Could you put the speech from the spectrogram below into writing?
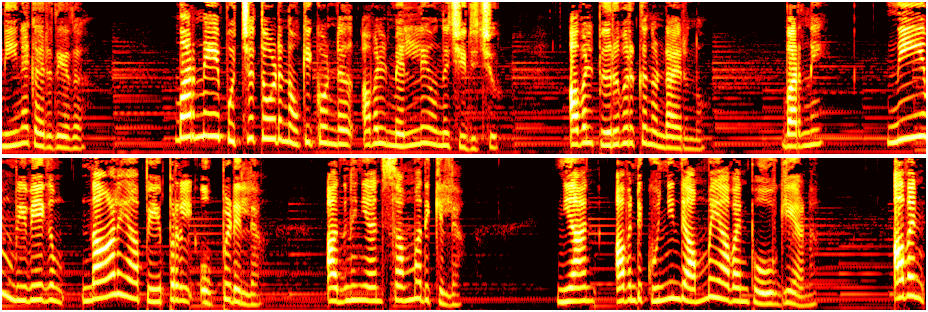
നീന കരുതിയത്. വർണയെ പുച്ഛത്തോടെ നോക്കിക്കൊണ്ട് അവൾ മെല്ലെ ഒന്ന് ചിരിച്ചു. അവൾ പിറുപിറുക്കുന്നുണ്ടായിരുന്നു. വർണി നീയും വിവേകും നാളെ ആ പേപ്പറിൽ ഒപ്പിടില്ല. അതിന് ഞാൻ സമ്മതിക്കില്ല. ഞാൻ അവന്റെ കുഞ്ഞിന്റെ അമ്മയാവാൻ പോവുകയാണ്. അവൻ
